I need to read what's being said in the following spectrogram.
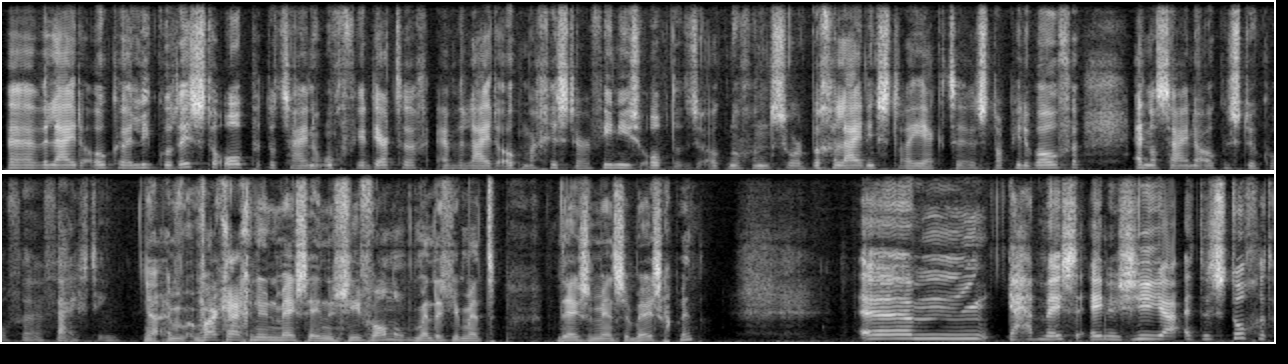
Uh, we leiden ook liquoristen op. Dat zijn er ongeveer 30. En we leiden ook magister Vinis op. Dat is ook nog een soort begeleidingstraject, een stapje erboven. En dat zijn er ook een stuk of 15. Ja, en waar krijg je nu de meeste energie van op het moment dat je met deze mensen bezig bent? Um, ja, de meeste energie. Ja, het is toch het,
